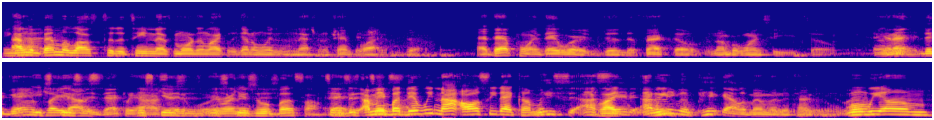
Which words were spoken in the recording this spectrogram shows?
And got- Alabama lost to the team that's more than likely going to win the national championship. Right. The- At that point, they were the de facto number one seed. So, and I, the game played out exactly how I said it Excuses. They was. ran into a Excuses. buzzsaw. Texas- I mean, but did we not all see that coming? We, s- I Like, said it. I didn't even pick Alabama in the tournament. Like, when we um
